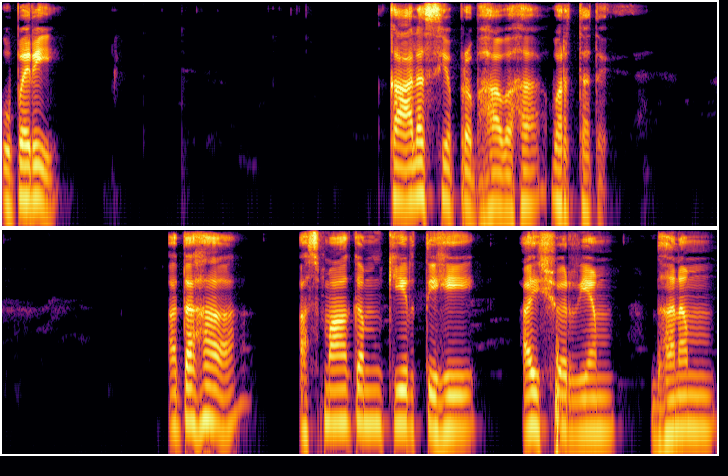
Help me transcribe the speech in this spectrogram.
उपरि कालस्य प्रभावः वर्तते। अतः अस्माकं कीर्तिः ऐश्वर्यं धनं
